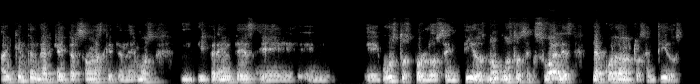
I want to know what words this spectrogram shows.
hay que entender que hay personas que tenemos diferentes eh, eh, gustos por los sentidos, ¿no? Gustos sexuales de acuerdo a nuestros sentidos.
